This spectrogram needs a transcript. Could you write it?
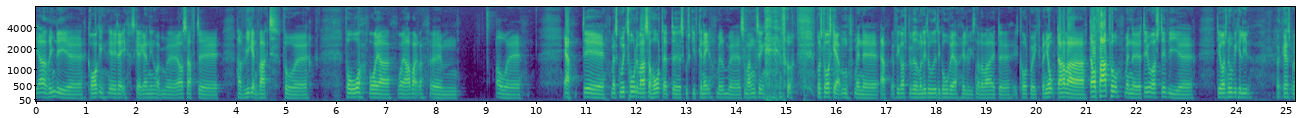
jeg er rimelig øh, groggy her i dag, skal jeg gerne indrømme. Øh, jeg har også haft, øh, haft weekendvagt på, øh, på Ore, hvor jeg, hvor jeg arbejder. Øhm, og øh, Ja, det, man skulle ikke tro, det var så hårdt at øh, skulle skifte kanal mellem øh, så mange ting på, på storskærmen. Men øh, ja, jeg fik også bevæget mig lidt ud i det gode vejr, heldigvis, når der var et, øh, et kort break. Men jo, der var, der var fart på, men øh, det er jo også det, vi, Øh, det er også nu, vi kan lide det. Og Kasper,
